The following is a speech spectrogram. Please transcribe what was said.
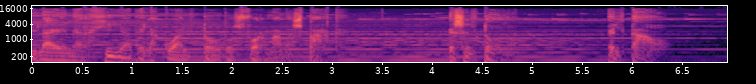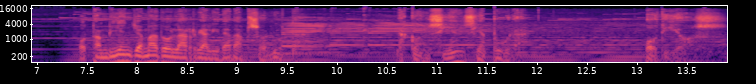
y la energía de la cual todos formamos parte. Es el todo, el Tao, o también llamado la realidad absoluta, la conciencia pura, o Dios.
